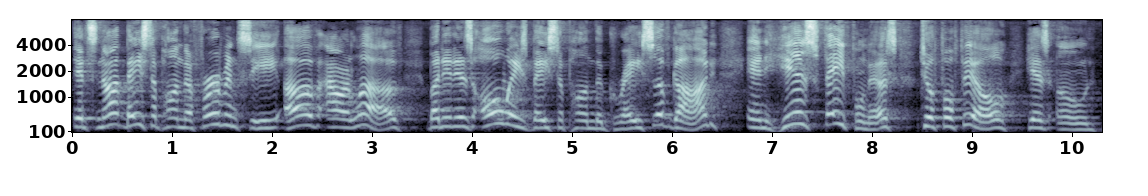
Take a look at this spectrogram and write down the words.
It's not based upon the fervency of our love, but it is always based upon the grace of God and His faithfulness to fulfill His own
